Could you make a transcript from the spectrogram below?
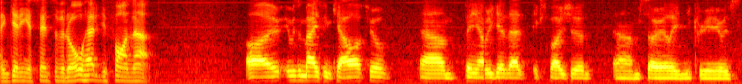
and getting a sense of it all. How did you find that? Uh, it was amazing, Cal. I feel um, being able to get that exposure um, so early in your career was,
